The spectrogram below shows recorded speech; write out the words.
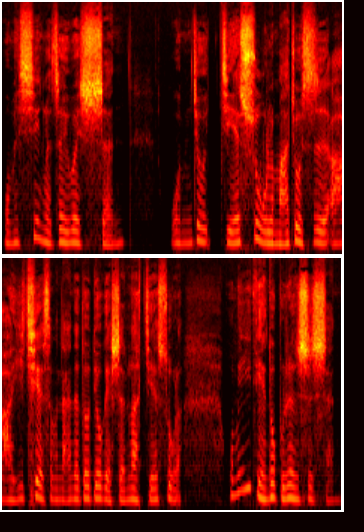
我们信了这一位神，我们就结束了吗？就是啊，一切什么难的都丢给神了，结束了。我们一点都不认识神。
